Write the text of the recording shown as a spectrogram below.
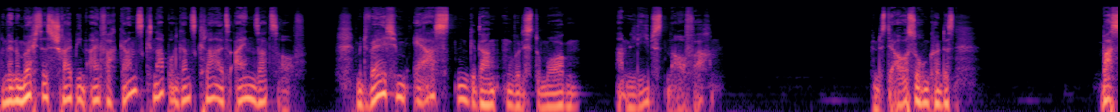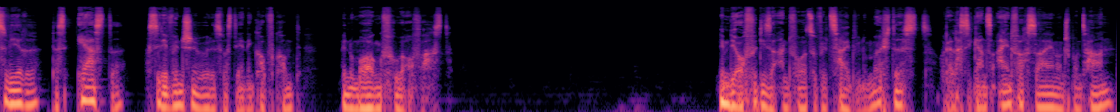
Und wenn du möchtest, schreib ihn einfach ganz knapp und ganz klar als einen Satz auf. Mit welchem ersten Gedanken würdest du morgen am liebsten aufwachen? Wenn du es dir aussuchen könntest, was wäre das Erste, was du dir wünschen würdest, was dir in den Kopf kommt, wenn du morgen früh aufwachst? Nimm dir auch für diese Antwort so viel Zeit, wie du möchtest, oder lass sie ganz einfach sein und spontan.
